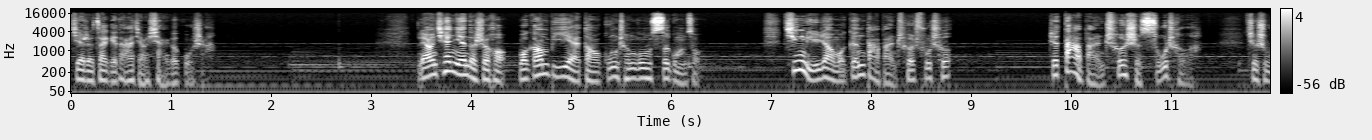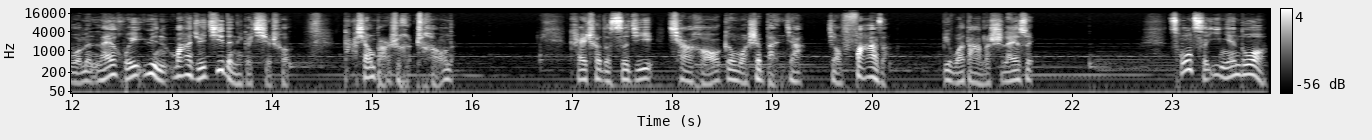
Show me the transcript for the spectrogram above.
接着再给大家讲下一个故事啊。两千年的时候，我刚毕业到工程公司工作，经理让我跟大板车出车。这大板车是俗称啊，就是我们来回运挖掘机的那个汽车，大箱板是很长的。开车的司机恰好跟我是本家，叫发子，比我大了十来岁。从此一年多，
